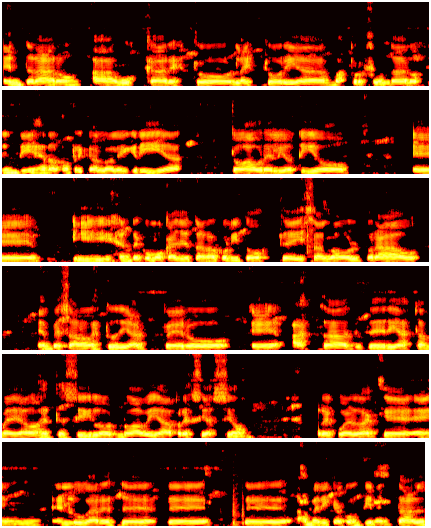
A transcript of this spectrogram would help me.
entraron a buscar esto, la historia más profunda de los indígenas, con Ricardo Alegría, Aurelio Tío, eh, y gente como Cayetano Colitoste y Salvador Bravo, empezaron a estudiar, pero eh, hasta, yo diría, hasta mediados de este siglo no había apreciación. Recuerda que en, en lugares de, de, América continental,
